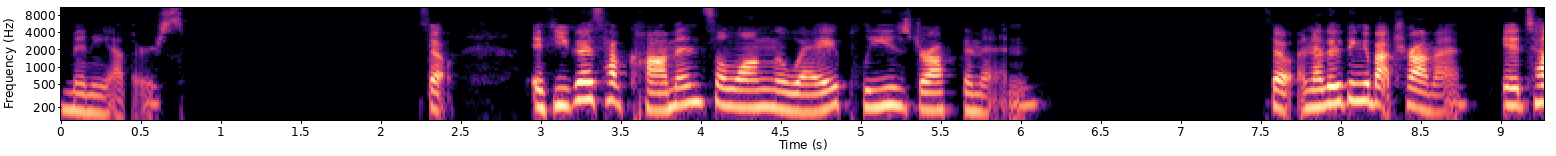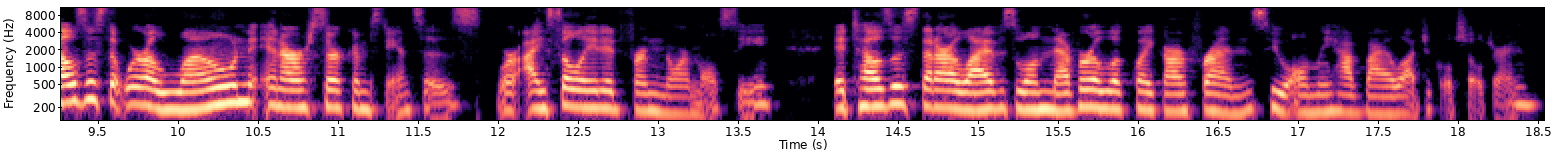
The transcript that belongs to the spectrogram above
many others. So, if you guys have comments along the way, please drop them in. So, another thing about trauma, it tells us that we're alone in our circumstances. We're isolated from normalcy. It tells us that our lives will never look like our friends who only have biological children.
